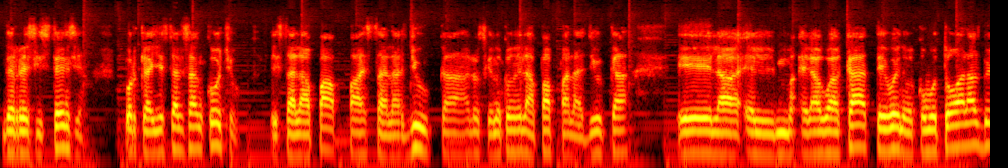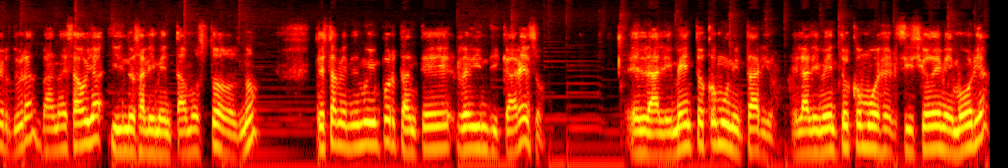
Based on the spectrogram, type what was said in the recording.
de resistencia, porque ahí está el sancocho, está la papa, está la yuca, los que no conocen la papa, la yuca, eh, el, el, aguacate, bueno, como todas las verduras van a esa olla y nos alimentamos todos, ¿no? Entonces también es muy importante reivindicar eso el alimento comunitario, el alimento como ejercicio de memoria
